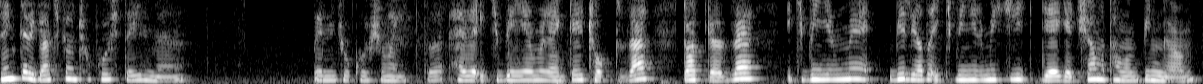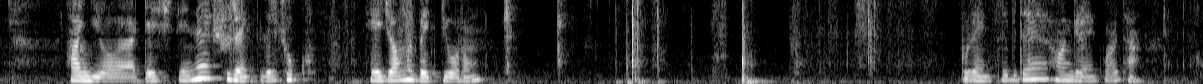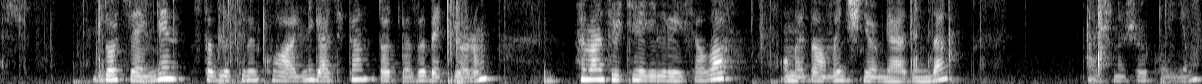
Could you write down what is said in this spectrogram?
Renkleri gerçekten çok hoş değil mi? Benim çok hoşuma gitti. Hele 2020 renkleri çok güzel. Dört gözle 2021 ya da 2022 diye geçiyor ama tamam bilmiyorum hangi yıl olarak geçtiğini. Şu renkleri çok heyecanla bekliyorum. Bu renkli bir de hangi renk vardı? Ha. Bu dört rengin Stabilo Cool halini gerçekten dört gözle bekliyorum. Hemen Türkiye'ye gelir inşallah. Onları da almayı düşünüyorum geldiğinde. Ben şuna şöyle koyayım.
